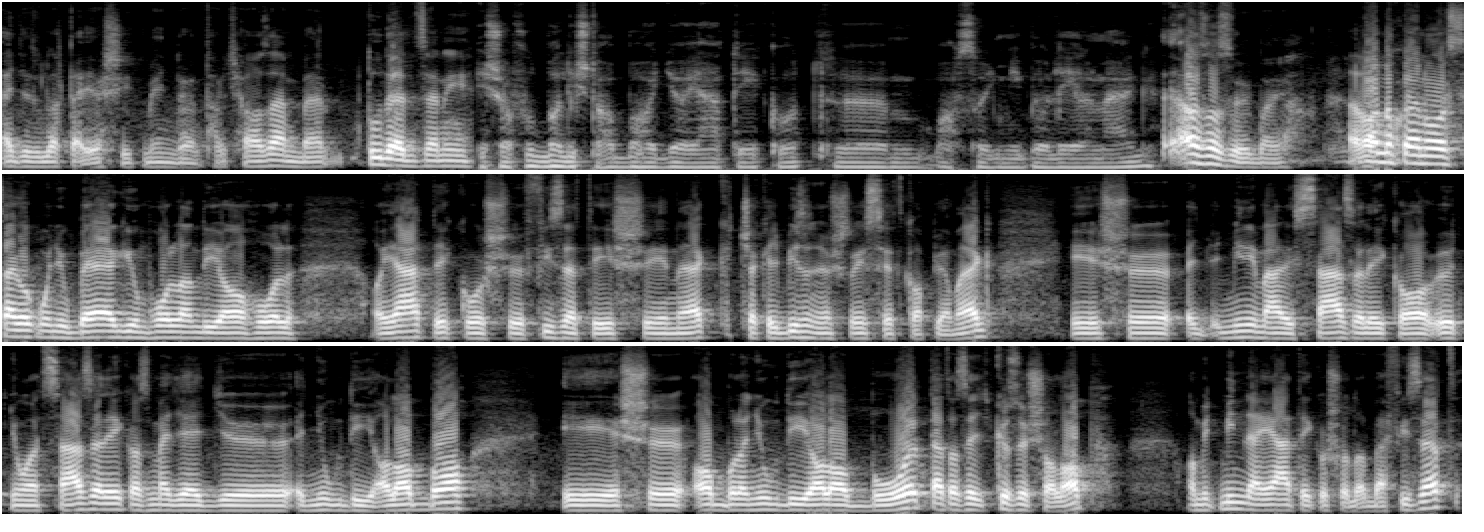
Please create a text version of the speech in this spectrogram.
egyedül a teljesítmény dönt. Hogyha az ember tud edzeni... És a futbalista abba hagyja a játékot, az, hogy miből él meg. Az az ő baja. Vannak olyan országok, mondjuk Belgium, Hollandia, ahol a játékos fizetésének csak egy bizonyos részét kapja meg, és egy, egy minimális százaléka, 5-8 százalék, az megy egy, egy nyugdíj alapba, és abból a nyugdíj alapból, tehát az egy közös alap, amit minden játékos oda befizet,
